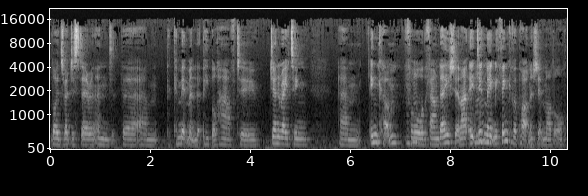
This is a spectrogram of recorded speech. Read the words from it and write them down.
Lloyd's Register and, and the um, the commitment that people have to generating um, income for Mhm. the foundation, I, it did Mhm. make me think of a partnership model.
